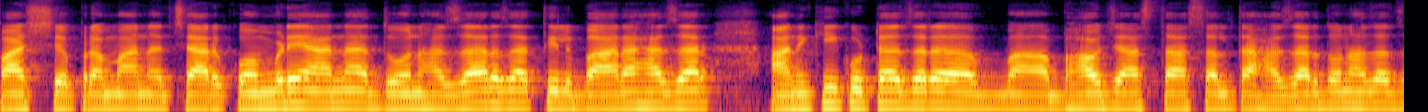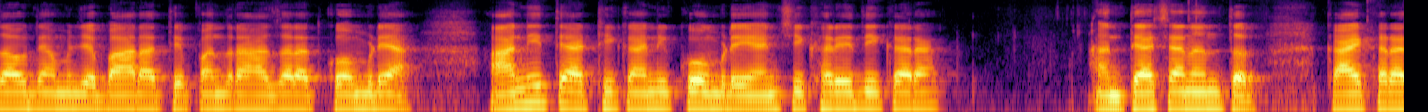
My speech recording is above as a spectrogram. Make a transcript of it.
पाचशे प्रमाणे चार कोंबडे आणा दोन हजार जातील बारा हजार. आणखी कुठं जर भाव जास्त असेल तर हजार दोन हजार जाऊ द्या म्हणजे बारा ते पंधरा हजारात कोंबड्या. आणि त्या ठिकाणी कोंबडे यांची खरेदी करा. आणि त्याच्यानंतर काय करा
